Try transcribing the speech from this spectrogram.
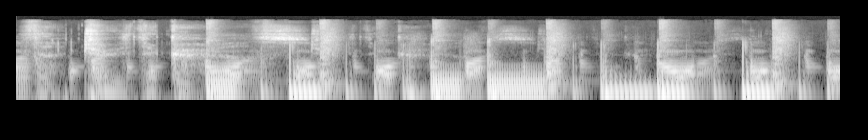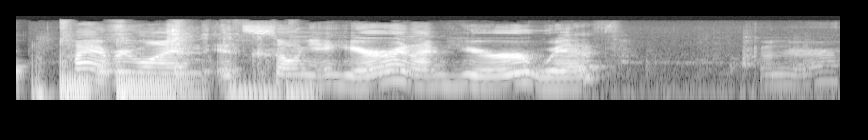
The Truther Girls. Hi everyone, it's Sonia here, and I'm here with Gunner.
